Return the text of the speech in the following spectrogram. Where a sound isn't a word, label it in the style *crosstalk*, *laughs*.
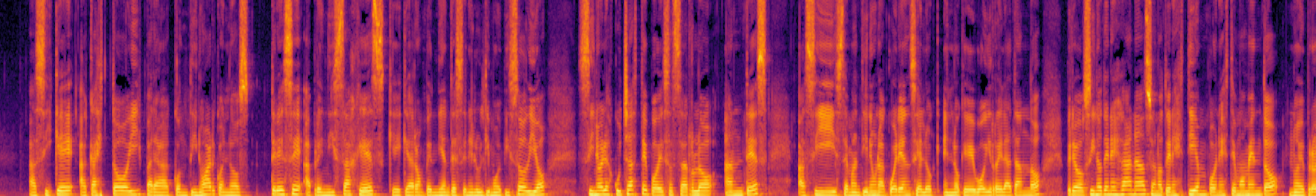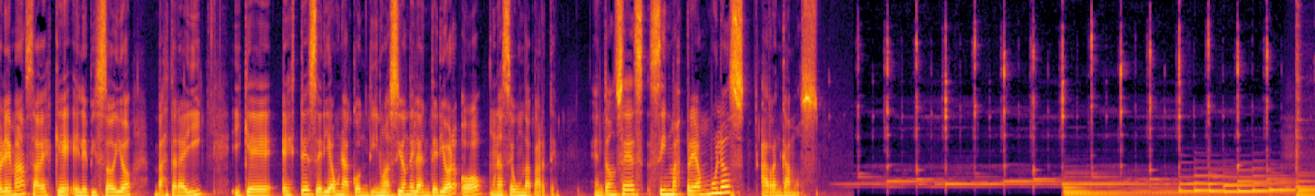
Así que acá estoy para continuar con los 13 aprendizajes que quedaron pendientes en el último episodio. Si no lo escuchaste, podés hacerlo antes así se mantiene una coherencia en lo, que voy relatando, pero si no tenés ganas o no tenés tiempo en este momento, no hay problema, sabes que el episodio va a estar ahí y que este sería una continuación de la anterior o una segunda parte. Entonces, sin más preámbulos, arrancamos.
